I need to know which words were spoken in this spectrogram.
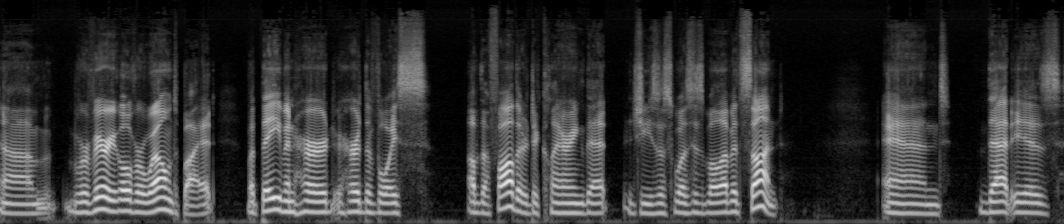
um, were very overwhelmed by it. But they even heard heard the voice of the Father declaring that Jesus was his beloved Son, and that is,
